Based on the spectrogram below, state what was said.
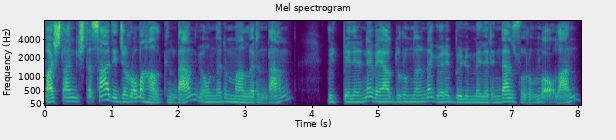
başlangıçta sadece Roma halkından ve onların mallarından rütbelerine veya durumlarına göre bölünmelerinden sorumlu olan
